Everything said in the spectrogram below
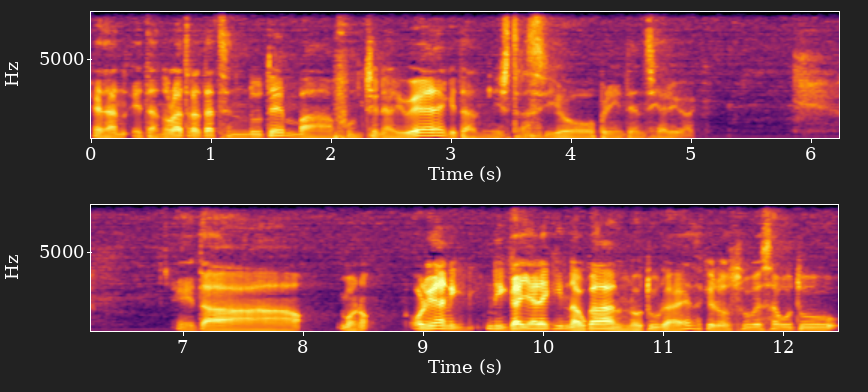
eta, eta nola tratatzen duten ba, funtzionarioek eta administrazio penitentziarioak. Eta, bueno, hori da nik, nik gaiarekin daukadan lotura, ez? Gero zu ezagutu,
